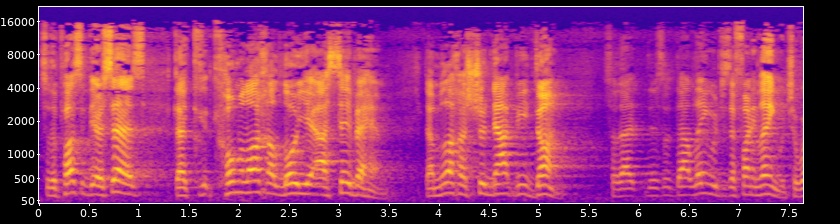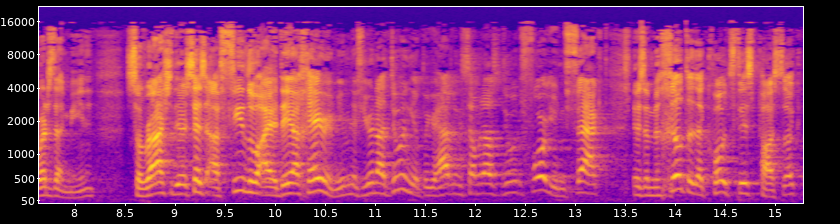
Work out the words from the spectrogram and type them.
so the pasuk there says that kol malacha lo ye'aseh that malacha should not be done. So that that language is a funny language. So what does that mean? So Rashi there says afilu. Even if you're not doing it, but you're having someone else do it for you. In fact, there's a mechilta that quotes this pasuk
